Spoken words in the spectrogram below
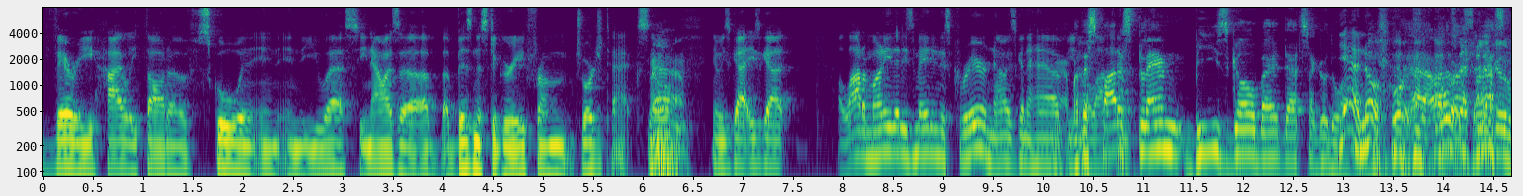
very highly thought of school in, in, in the U.S. He now has a, a business degree from Georgia Tech. So Yeah. you know he's got he's got a lot of money that he's made in his career, and now he's going to have. Yeah, you but know, as a lot far as plan B's go, but that's a good one. yeah, no, of course, Yeah, of course, That's a good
